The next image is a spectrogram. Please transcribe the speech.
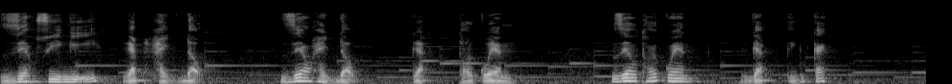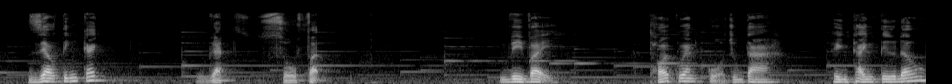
gieo suy nghĩ, gặt hành động. Gieo hành động, gặt thói quen. Gieo thói quen, gặt tính cách. Gieo tính cách, gặt số phận. Vì vậy, thói quen của chúng ta hình thành từ đâu?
